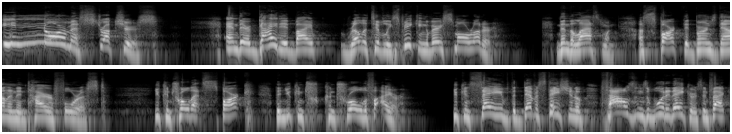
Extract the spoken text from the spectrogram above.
enormous structures. And they're guided by, relatively speaking, a very small rudder. Then the last one, a spark that burns down an entire forest. You control that spark, then you can tr- control the fire. You can save the devastation of thousands of wooded acres. In fact,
